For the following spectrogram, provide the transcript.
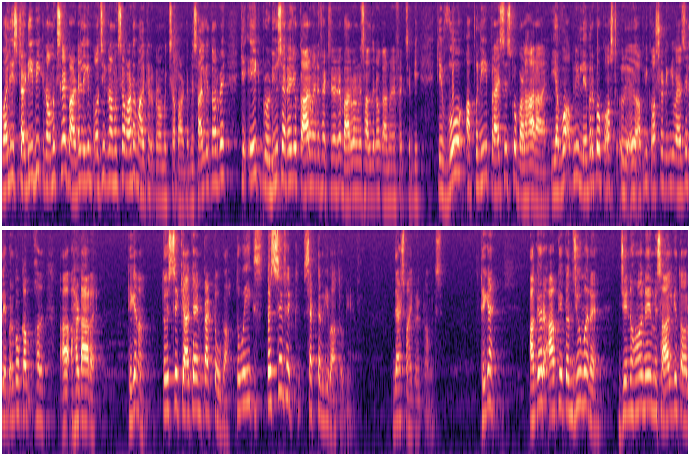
वाली स्टडी भी इकोनॉमिक्स का ही पार्ट है, लेकिन कौन सी इकोनॉमिक्स का पार्ट है? मार्केट इकोनॉमिक्स का पार्ट है। मिसाल के तौर पे कि एक प्रोड्यूसर है जो कार मैन्युफैक्चरर है बार बार मिसाल दे रहा हूँ कार मैन्युफैक्चर की, कि वो अपनी प्राइसेस को बढ़ा रहा है, या वो अपनी लेबर को कॉस्ट अपनी कॉस्ट कटिंग की वजह से लेबर को कम हटा रहा है। ठीक है ना? तो इससे क्या क्या इम्पैक्ट होगा? तो वो एक स्पेसिफिक सेक्टर की बात हो रही है। दैट्स माइक्रो इकोनॉमिक्स ठीक है? अगर आपके कंज्यूमर हैं, जिन्होंने मिसाल के तौर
